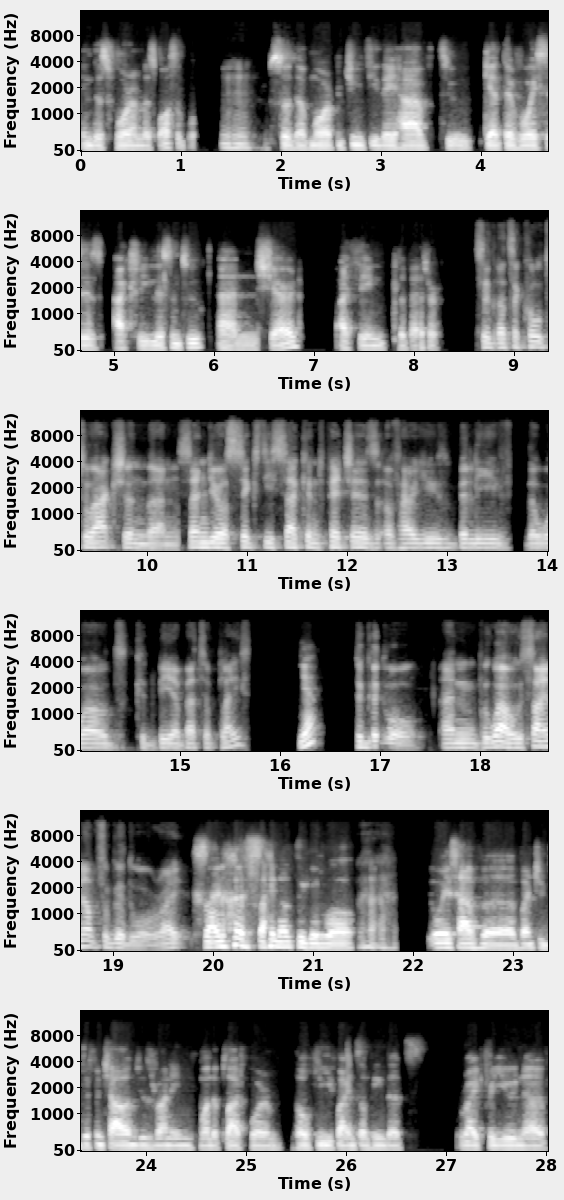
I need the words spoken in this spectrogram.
in this forum as possible. Mm-hmm. So the more opportunity they have to get their voices actually listened to and shared, I think the better. So that's a call to action then. Send your 60 second pitches of how you believe the world could be a better place. Yeah. To Goodwall. And well, sign up for Goodwall, right? Sign up, sign up to Goodwall. we always have a bunch of different challenges running on the platform. Hopefully, you find something that's right for you. Now, of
